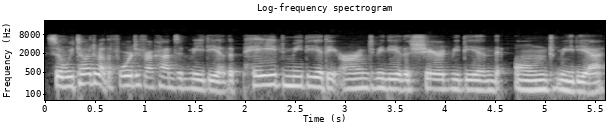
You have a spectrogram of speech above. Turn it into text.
So we talked about the four different kinds of media: the paid media, the earned media, the shared media, and the owned media.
